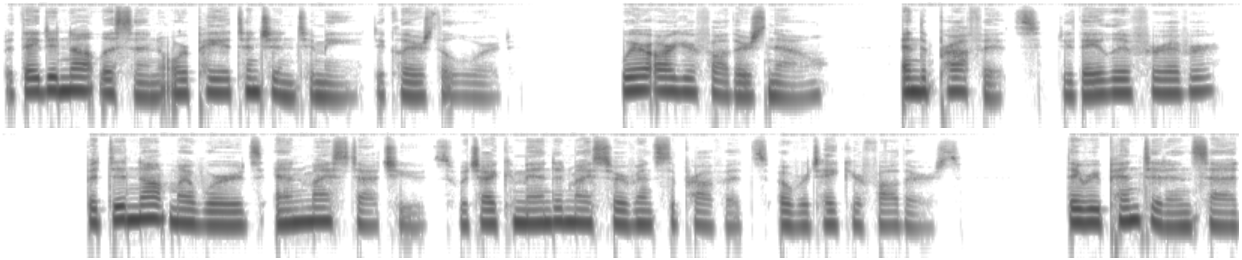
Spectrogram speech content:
But they did not listen or pay attention to me, declares the Lord. Where are your fathers now? And the prophets, do they live forever? But did not my words and my statutes, which I commanded my servants the prophets, overtake your fathers? They repented and said,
